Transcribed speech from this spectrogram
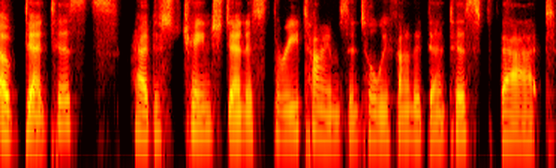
a dentists had to change dentists three times until we found a dentist that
